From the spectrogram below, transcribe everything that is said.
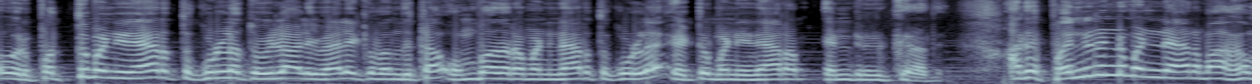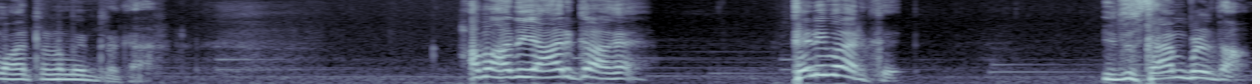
ஒரு பத்து மணி நேரத்துக்குள்ளே தொழிலாளி வேலைக்கு வந்துட்டால் ஒன்பதரை மணி நேரத்துக்குள்ளே எட்டு மணி நேரம் என்று இருக்கிறது. அதை பன்னிரெண்டு மணி நேரமாக மாற்றணும் என்றிருக்கார் அப்போ அது யாருக்காக? தெளிவாக இருக்குது இது சாம்பிள் தான்.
